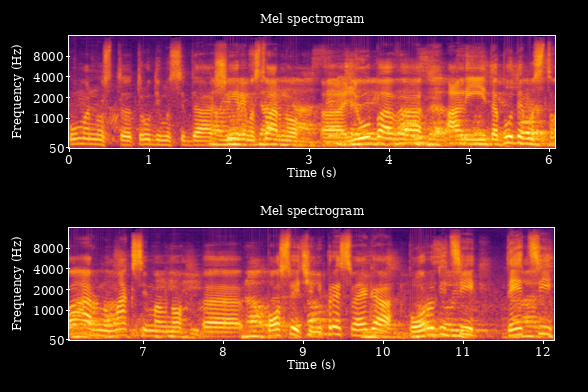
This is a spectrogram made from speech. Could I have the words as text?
humanost, trudimo se da širimo stvarno ljubav, ali i da budemo stvarno maksimalno posvećeni pre svega porodici, deci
